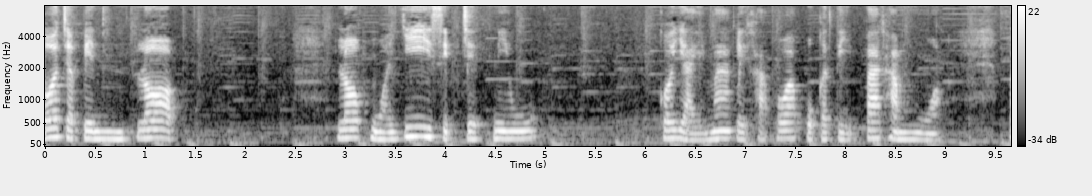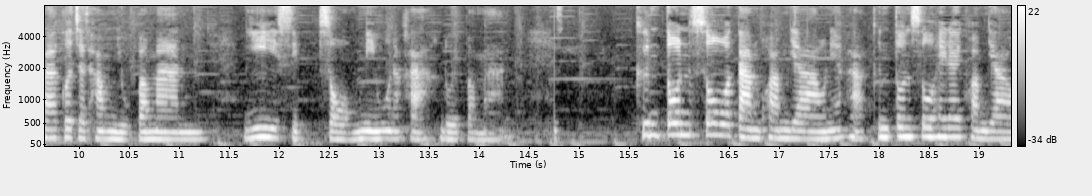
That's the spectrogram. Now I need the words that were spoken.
ก็จะเป็นรอบ รอบหัว 27 นิ้ว ก็ใหญ่มากเลยค่ะ เพราะว่าปกติป้าทำหมวก ป้าก็จะทำอยู่ประมาณ 22 นิ้วนะคะ โดยประมาณ ขึ้นต้นโซ่ตามความยาวเนี่ยค่ะ ขึ้นต้นโซ่ให้ได้ความยาว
